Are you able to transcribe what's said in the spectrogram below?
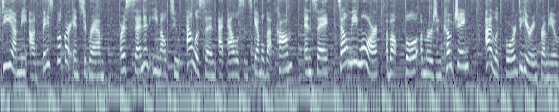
DM me on Facebook or Instagram or send an email to Allison at AllisonScammell.com and say, Tell me more about full immersion coaching. I look forward to hearing from you.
